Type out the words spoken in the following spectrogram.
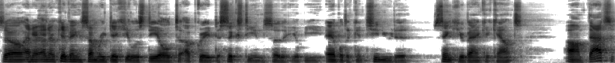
So, and, and they're giving some ridiculous deal to upgrade to 16 so that you'll be able to continue to sync your bank accounts. Um, that's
